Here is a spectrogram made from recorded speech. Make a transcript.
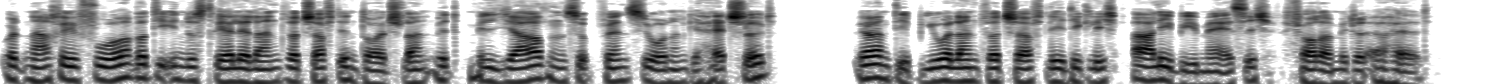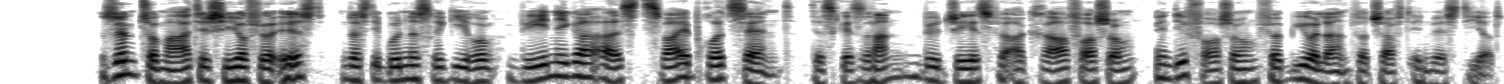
Und nach wie vor wird die industrielle Landwirtschaft in Deutschland mit Milliardensubventionen gehätschelt, während die Biolandwirtschaft lediglich alibimäßig Fördermittel erhält. Symptomatisch hierfür ist, dass die Bundesregierung weniger als zwei Prozent des gesamten Budgets für Agrarforschung in die Forschung für Biolandwirtschaft investiert.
